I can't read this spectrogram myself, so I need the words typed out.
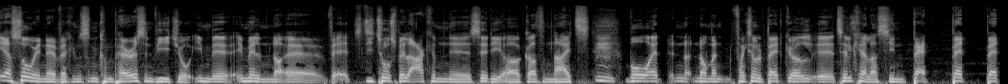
jeg så en, øh, sådan en comparison video im- imellem øh, de to spil, Arkham øh, City og Gotham Knights, Mm. hvor at, når man for eksempel Batgirl øh, tilkalder sin Bat, Bat, Bat,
